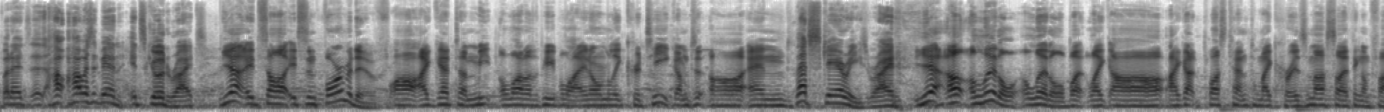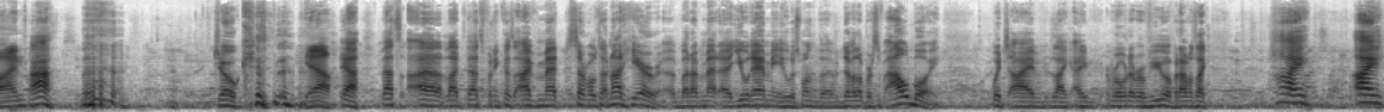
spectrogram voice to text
But it's, uh, how, how has it been? It's good, right? Yeah, it's uh, it's informative. Uh, I get to meet a lot of the people I normally critique. I'm t- uh, and That's scary, right? yeah, a, a little, a little, but like uh, I got plus ten to my charisma, so I think I'm fine. ah. Joke. Yeah. yeah, that's uh, like that's funny because I've met several times. Not here, but I've met uh, Jo-Remi, who was one of the developers of Owlboy, which I've like I wrote a review of, and I was like, "Hi, I."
